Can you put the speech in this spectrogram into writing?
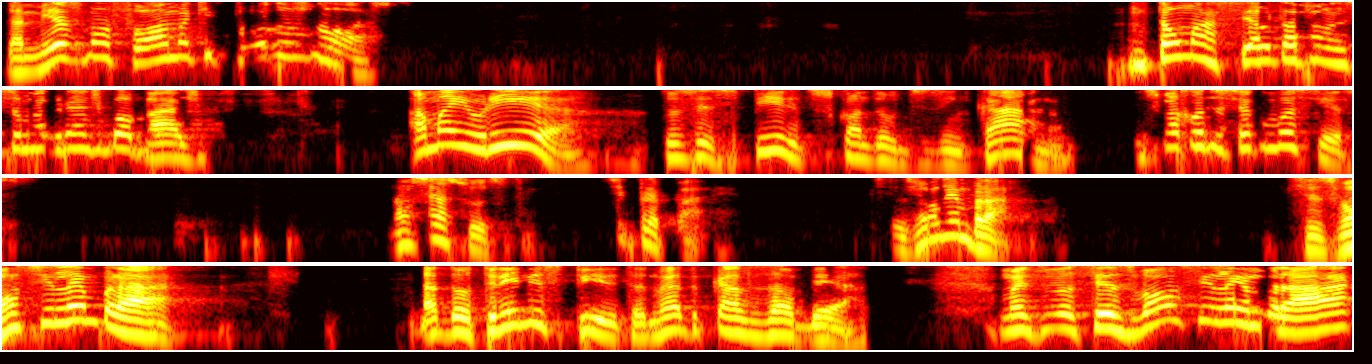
Da mesma forma que todos nós. Então, Marcelo está falando, isso é uma grande bobagem. A maioria dos espíritos, quando desencarnam, isso vai acontecer com vocês. Não se assustem. Se preparem. Vocês vão lembrar. Vocês vão se lembrar da doutrina espírita, não é do Carlos Alberto. Mas vocês vão se lembrar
